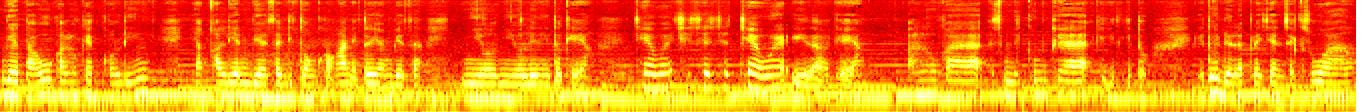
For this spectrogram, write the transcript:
nggak tahu kalau catcalling yang kalian biasa di tongkrongan itu yang biasa nyul nyulin itu kayak yang cewek cewek cewek gitu. Kayak yang halo kak assalamualaikum kak kayak gitu gitu itu adalah pelecehan seksual.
